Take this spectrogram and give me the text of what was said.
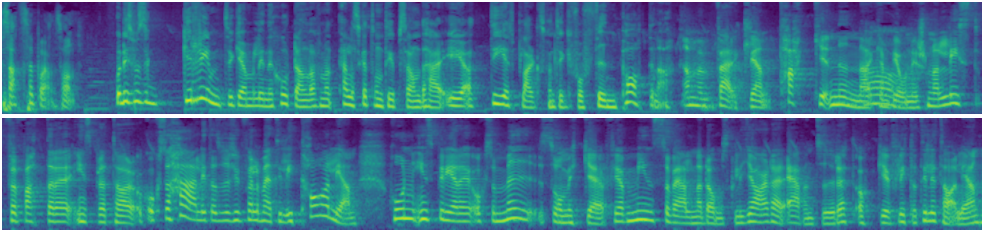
Satsa på en sån. Och det som är så grymt tycker jag med linneskjortan, varför man älskar att hon tipsar om det här, är att det är ett plagg som man tycker får finpatina. Ja men verkligen. Tack Nina Campioni, journalist, författare, inspiratör och också härligt att vi fick följa med till Italien. Hon inspirerar ju också mig så mycket för jag minns så väl när de skulle göra det här äventyret och eh, flytta till Italien.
